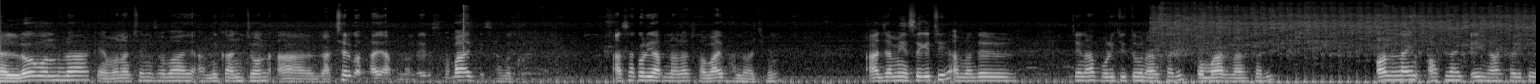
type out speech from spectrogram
হ্যালো বন্ধুরা, কেমন আছেন সবাই? আমি কাঞ্চন, আর গাছের কথায় আপনাদের সবাইকে স্বাগত। আশা করি আপনারা সবাই ভালো আছেন। আজ আমি এসে গেছি আপনাদের চেনা পরিচিত nursery, Kumar nursery. Online, offline এই নার্সারিতে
